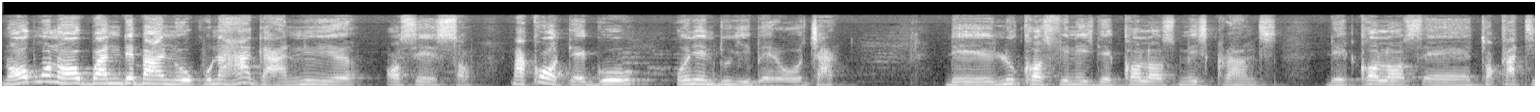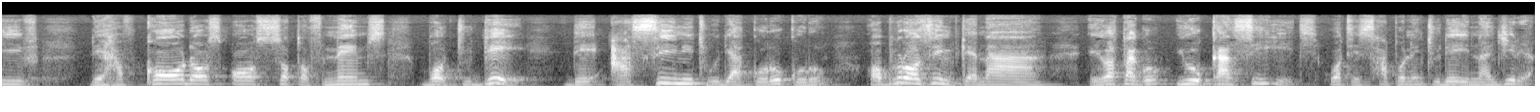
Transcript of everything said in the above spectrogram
na ọ bụrụ na ọ gwa ndị be anyị okwu na ha ga-anụ ihe ọsịsọ maka ọtego onye ndu yibere ụja they look us finish they call us miscreants they call us uh, talkative they have called us all sort of names but today they are seeing it with their korokoro ọ bụrụzi nke na ịghọtago you can see it what is happening today in nigeria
